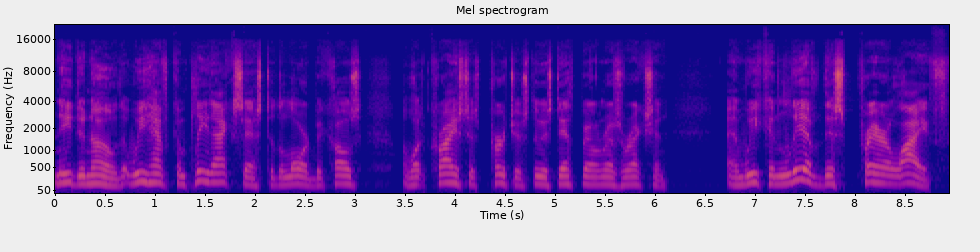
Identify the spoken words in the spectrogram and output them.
need to know that we have complete access to the Lord because of what Christ has purchased through his death, burial, and resurrection. And we can live this prayer life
